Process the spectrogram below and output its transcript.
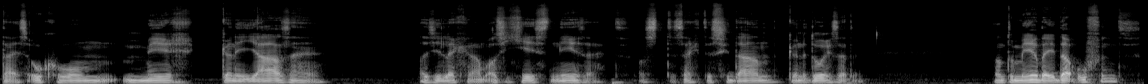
Dat is ook gewoon meer kunnen ja zijn als je lichaam, als je geest nee zegt. Als het zegt is gedaan, kunnen doorzetten. Want hoe meer dat je dat oefent,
